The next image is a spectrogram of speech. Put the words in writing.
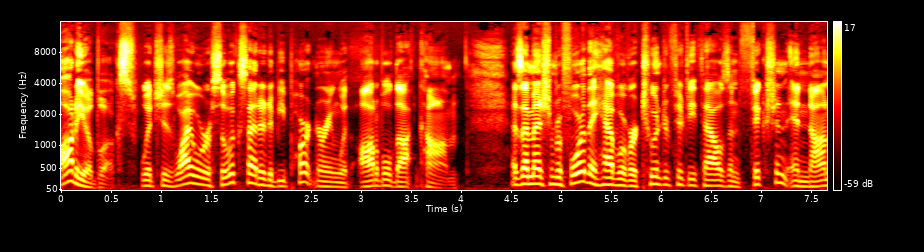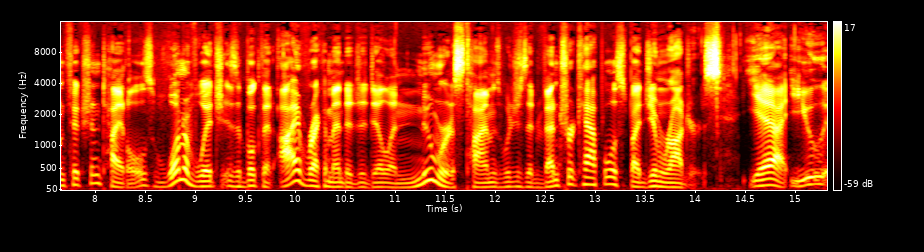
audiobooks, which is why we're so excited to be partnering with Audible.com. As I mentioned before, they have over 250,000 fiction and nonfiction titles, one of which is a book that I've recommended to Dylan numerous times, which is Adventure Capitalist by Jim Rogers. Yeah, you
